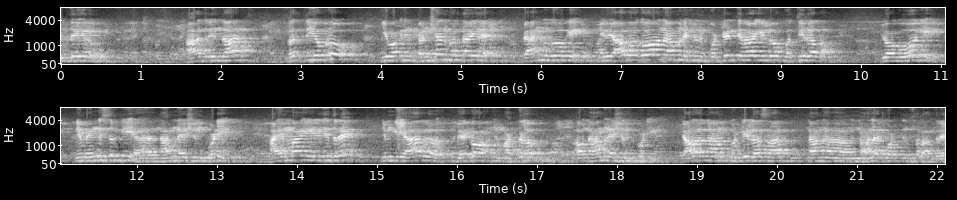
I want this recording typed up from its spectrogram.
ಇಲ್ಲದೇ ಇರು. ಆದ್ರಿಂದ ಪ್ರತಿಯೊಬ್ಬರು ಇವಾಗ ನಿಮ್ಮ ಪೆನ್ಷನ್ ಬರ್ತಾ ಇದೆ. ಬ್ಯಾಂಕ್ಗೆ ಹೋಗಿ ನೀವು ಯಾವಾಗೋ ನಾಮಿನೇಷನ್ ಕೊಟ್ಟಿರ್ತೀರೋ ಇಲ್ಲೋ ಗೊತ್ತಿರಲ್ಲ. ಇವಾಗ ಹೋಗಿ ನಿಮ್ಮ ಹೆಂಗಸರಿಗೆ ನಾಮಿನೇಷನ್ ಕೊಡಿ. ಆ ಎಂ ಐ ಇಲ್ದಿದ್ರೆ ನಿಮ್ಗೆ ಯಾರು ಬೇಕೋ ನಿಮ್ಮ ಮಕ್ಕಳು ಅವ್ರು ನಾಮಿನೇಷನ್ ಕೊಡಿ. ಯಾವ ನಾನು ಕೊಟ್ಟಿಲ್ಲ ಸರ್. ನಾನು ನಾಳೆ ಕೊಡ್ತೀನಿ ಸರ್. ಅಂದರೆ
